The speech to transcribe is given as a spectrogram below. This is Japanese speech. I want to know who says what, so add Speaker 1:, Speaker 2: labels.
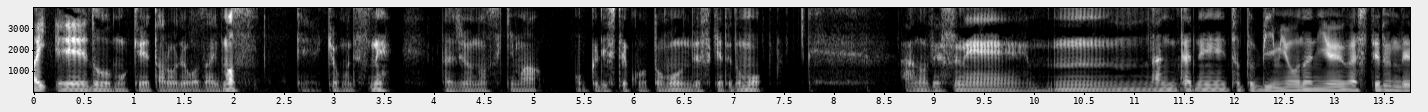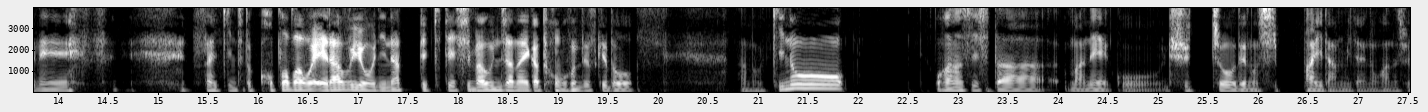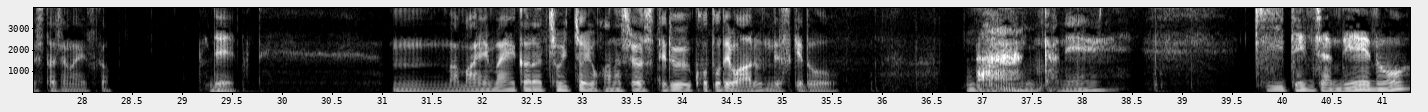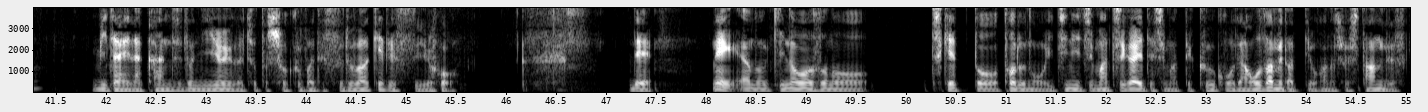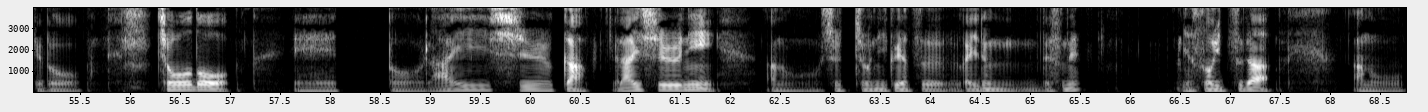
Speaker 1: はい、えー、どうも慶太郎でございます、えー今日もですねラジオの隙間お送りしていこうと思うんですけれどもあのですねうーんなんかねちょっと微妙な匂いがしてるんでね 最近ちょっと言葉を選ぶようになってきてしまうんじゃないかと思うんですけどあの昨日お話ししたまあねこう出張での失敗談みたいなお話をしたじゃないですか。でうんまあ前々からちょいちょいお話はしてることではあるんですけどなんかね聞いてんじゃねえの？みたいな感じの匂いがちょっと職場でするわけですよ。でねあの昨日そのチケットを取るのを一日間違えてしまって空港で青ざめたっていうお話をしたんですけどちょうどえーっと来週か来週にあの出張に行くやつがいるんですね。でそいつがあの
